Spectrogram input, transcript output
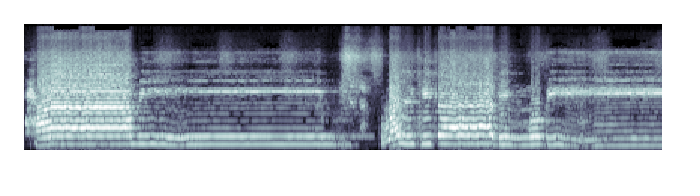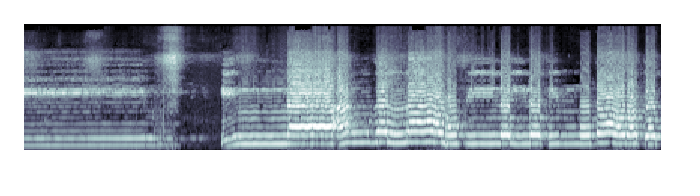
حاميم. والكتاب المبين. إنا أنزلناه في ليلة مباركة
